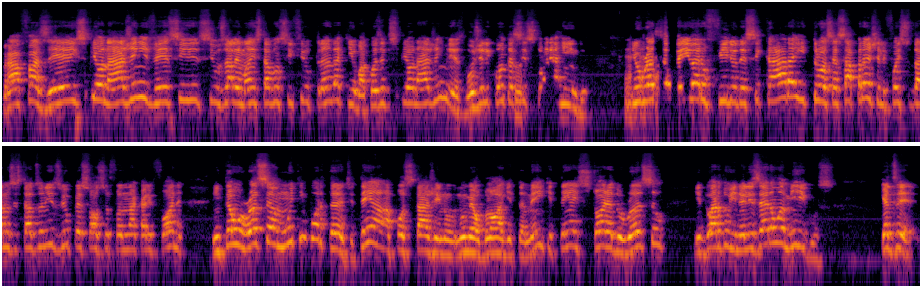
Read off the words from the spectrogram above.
para fazer espionagem e ver se, se os alemães estavam se filtrando aqui, uma coisa de espionagem mesmo. Hoje ele conta essa história rindo. E o Russell veio, era o filho desse cara e trouxe essa prancha. Ele foi estudar nos Estados Unidos, viu o pessoal surfando na Califórnia. Então o Russell é muito importante. Tem a postagem no, no meu blog também, que tem a história do Russell e do Arduino. Eles eram amigos. Quer dizer,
